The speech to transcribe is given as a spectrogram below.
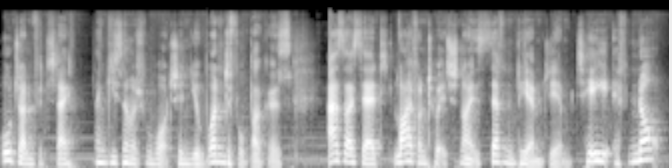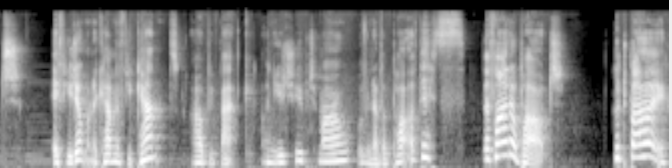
all done for today. Thank you so much for watching, you wonderful buggers. As I said, live on Twitch tonight, 7pm GMT. If not, if you don't want to come, if you can't, I'll be back on YouTube tomorrow with another part of this. The final part. Goodbye.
